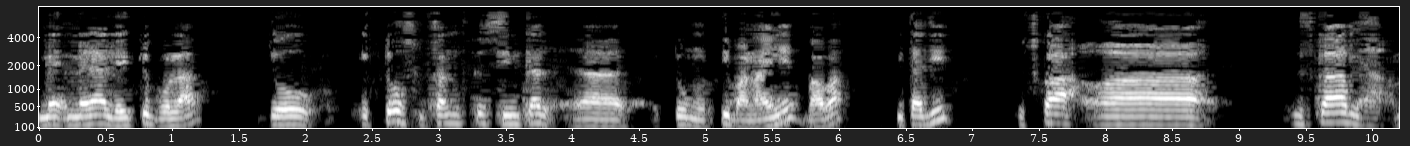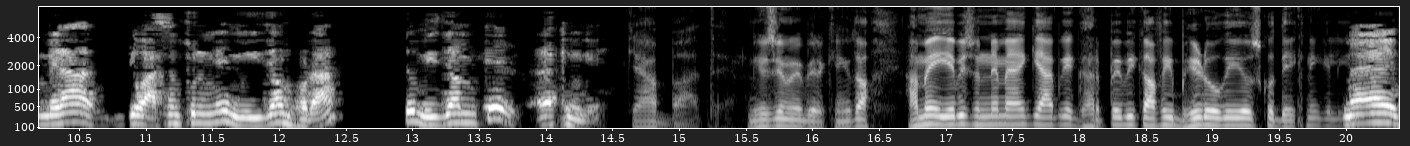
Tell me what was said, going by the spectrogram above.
मे, मेरा लड़की बोला जो एक तो सुशांत सिंह का एक तो मूर्ति बनाइए बाबा पिताजी। उसका अ, उसका मेरा जो आसनसोल में म्यूज़ियम हो रहा तो म्यूज़ियम के रखेंगे। क्या बात है। म्यूज़ियम में भी रखेंगे। तो हमें ये भी सुनने में आया कि आपके घर पे भी काफ़ी भीड़ हो गई है उसको देखने के लिए। मैं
